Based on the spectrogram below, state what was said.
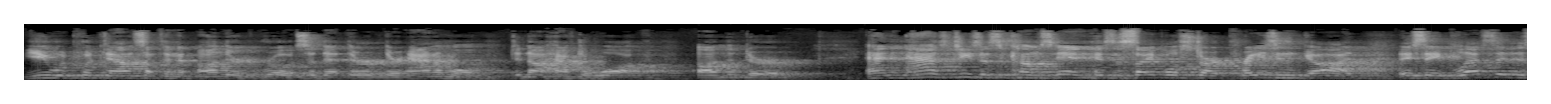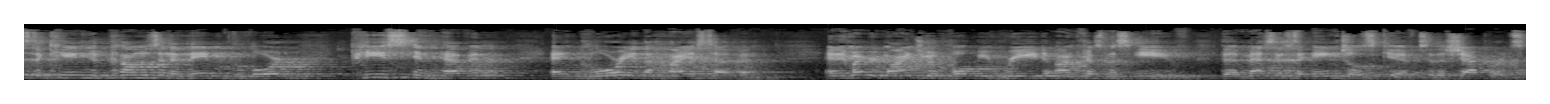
you would put down something on their road so that their, their animal did not have to walk on the dirt. And as Jesus comes in, his disciples start praising God. They say, Blessed is the King who comes in the name of the Lord, peace in heaven and glory in the highest heaven. And it might remind you of what we read on Christmas Eve, the message the angels give to the shepherds,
